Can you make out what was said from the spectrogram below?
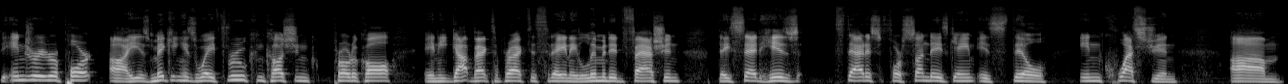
the injury report. Uh, he is making his way through concussion protocol, and he got back to practice today in a limited fashion. They said his status for Sunday's game is still in question. Um,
